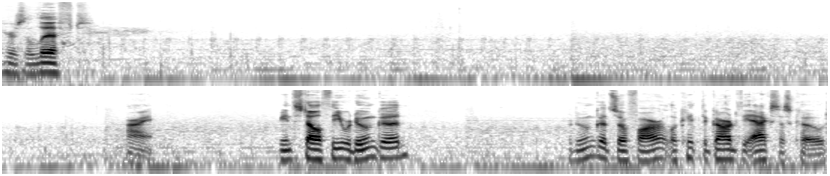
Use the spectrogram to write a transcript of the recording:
Here's the lift. Alright. Being stealthy, we're doing good. We're doing good so far. Locate the guard with the access code.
